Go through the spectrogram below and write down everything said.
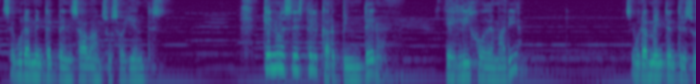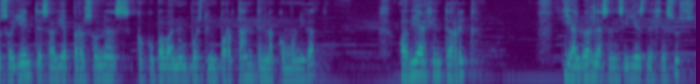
Seguramente pensaban sus oyentes. ¿Qué no es este el carpintero, el hijo de María? Seguramente entre sus oyentes había personas que ocupaban un puesto importante en la comunidad, o había gente rica, y al ver la sencillez de Jesús,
